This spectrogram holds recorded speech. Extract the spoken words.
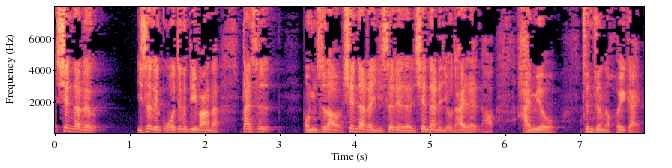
现在的以色列国这个地方的，但是我们知道现在的以色列人，现在的犹太人啊，还没有真正的悔改。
